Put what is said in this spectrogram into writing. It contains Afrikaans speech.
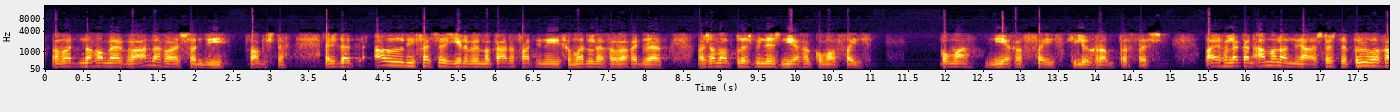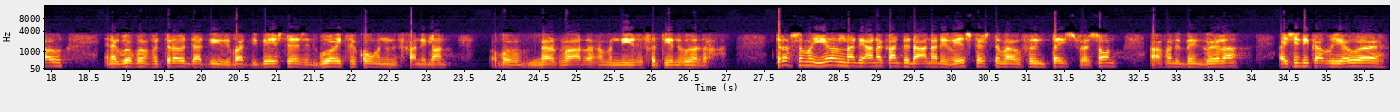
Maar wat nogal merkwaardig was van die vangste is dat al die visse as jy bymekaar vat in die gemiddelde gewig uitwerk was almal plus minus 9,5 0,95 kg per vis. Baie geluk aan almal aan ja, gister proewe gehou en ek hoop en vertrou dat die wat die beste is het bo uitgekom en gaan die land op 'n merkwaardige manier verteenwoordig. Terug sommer heel na die ander kant daar na die Weskus te my vriend Tuis vir son af van die Benguela. Hy sien die kabeljou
